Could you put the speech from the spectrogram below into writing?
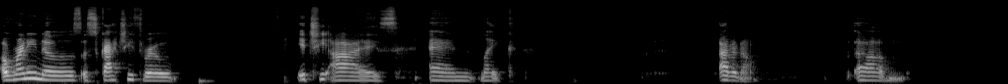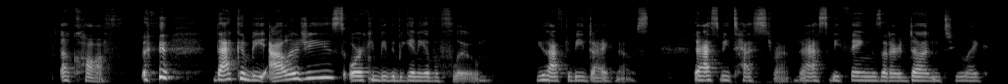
A runny nose a scratchy throat itchy eyes and like i don't know um a cough. That can be allergies or it can be the beginning of a flu. You have to be diagnosed. There has to be tests run. There has to be things that are done to like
